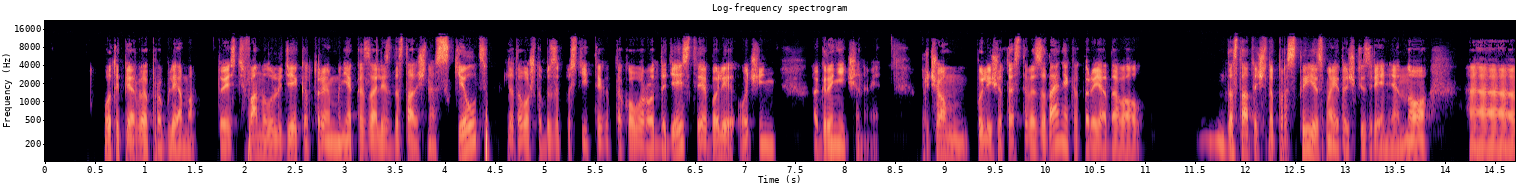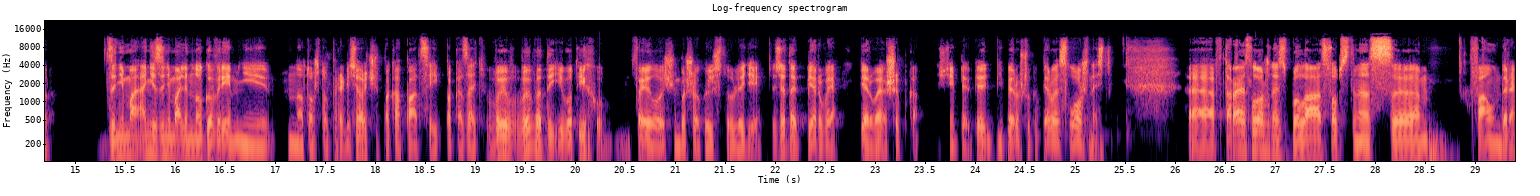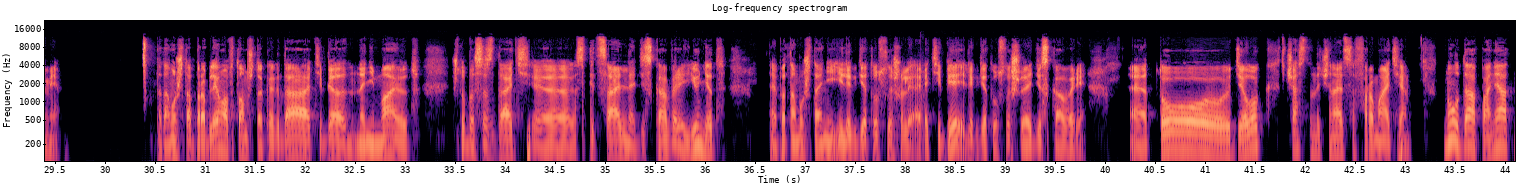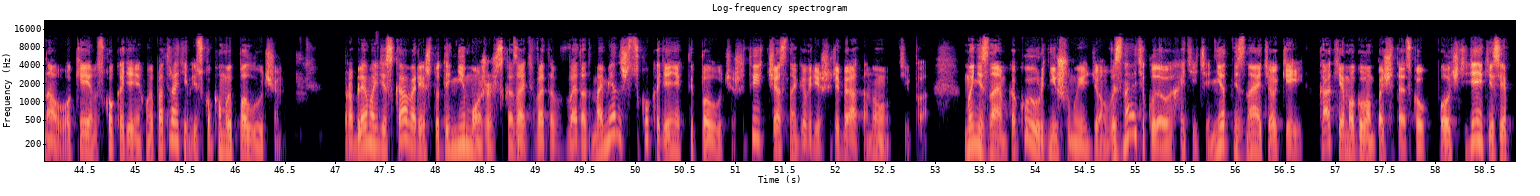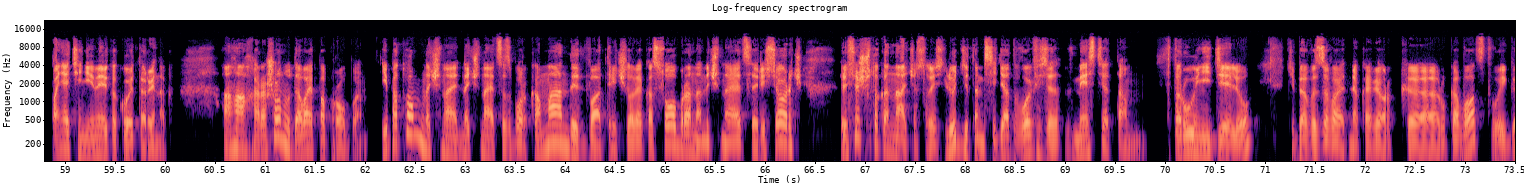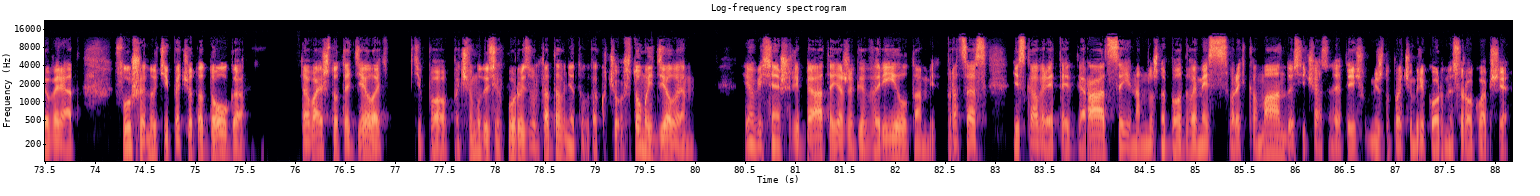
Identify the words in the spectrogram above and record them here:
Вот и первая проблема. То есть фаналы людей, которые мне казались достаточно skilled для того, чтобы запустить такого рода действия, были очень ограниченными. Причем были еще тестовые задания, которые я давал, достаточно простые с моей точки зрения, но э, занима, они занимали много времени на то, чтобы проресерчить, покопаться и показать вы, выводы, и вот их фейло очень большое количество людей. То есть это первая, первая ошибка, точнее, не первая ошибка, первая сложность. Э, вторая сложность была, собственно, с фаундерами. Потому что проблема в том, что когда тебя нанимают, чтобы создать э, специально Discovery Unit, потому что они или где-то услышали о тебе, или где-то услышали о Discovery, э, то диалог часто начинается в формате, ну да, понятно, окей, сколько денег мы потратим и сколько мы получим. Проблема discovery, что ты не можешь сказать в, это, в этот момент, сколько денег ты получишь. И ты честно говоришь, ребята, ну, типа, мы не знаем, какую нишу мы идем. Вы знаете, куда вы хотите? Нет, не знаете, окей. Как я могу вам посчитать, сколько получите денег, если я понятия не имею, какой это рынок? Ага, хорошо, ну давай попробуем. И потом начинает, начинается сбор команды, 2-3 человека собрано, начинается ресерч. Ресерч только начался. То есть люди там сидят в офисе вместе там вторую неделю, тебя вызывают на ковер к руководству и говорят, слушай, ну типа что-то долго, давай что-то делать. Типа, почему до сих пор результатов нет? Так, что, что мы делаем? И объясняешь, ребята, я же говорил, там процесс discovery это итерации, нам нужно было два месяца собрать команду, сейчас это, между прочим, рекордный срок вообще.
